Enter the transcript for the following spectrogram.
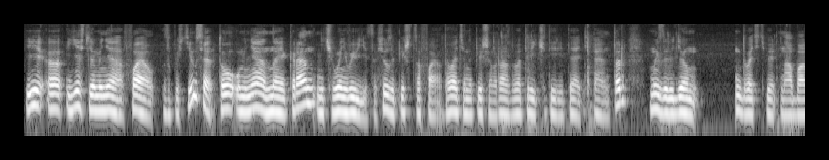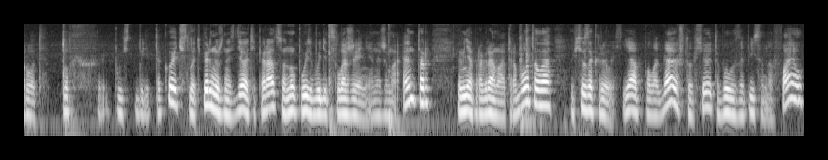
И э, если у меня файл запустился, то у меня на экран ничего не выведется, все запишется в файл. Давайте напишем раз, два, три, четыре, пять, Enter. Мы заведем, ну давайте теперь наоборот, ну, пусть будет такое число. Теперь нужно сделать операцию, ну пусть будет сложение. Нажимаю Enter, у меня программа отработала, и все закрылось. Я полагаю, что все это было записано в файл,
